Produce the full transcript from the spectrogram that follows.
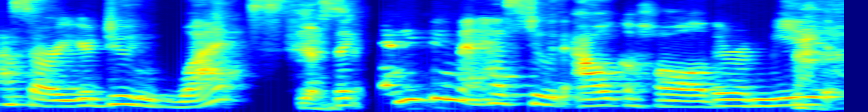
I'm sorry, you're doing what? Yes. Like anything that has to do with alcohol, they're immediately.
